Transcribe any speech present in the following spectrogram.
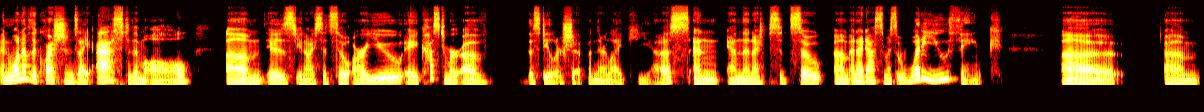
And one of the questions i asked them all um is you know i said so are you a customer of this dealership? And they're like yes. And and then i said so um and i'd ask them i said what do you think uh um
